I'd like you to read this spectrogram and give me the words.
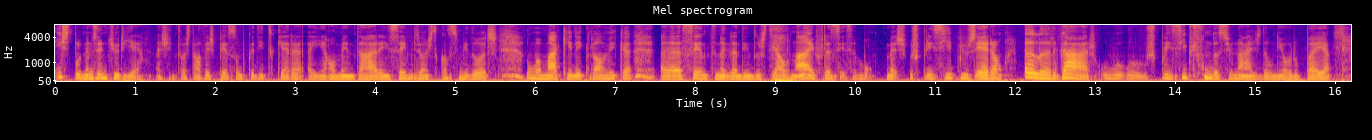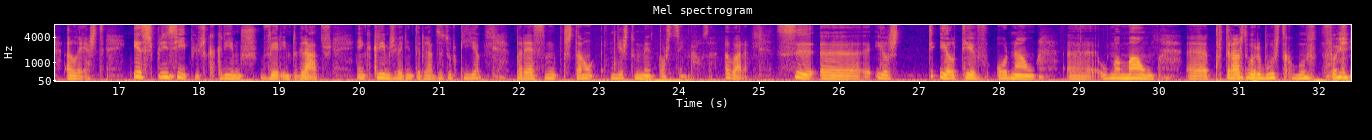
isto, pelo menos em teoria. A gente hoje talvez pense um bocadito que era em aumentar em 100 milhões de consumidores uma máquina económica uh, assente na grande indústria alemã e francesa. Bom, mas os princípios eram alargar os princípios fundacionais da União Europeia a leste. Esses princípios que queríamos ver integrados, em que queríamos ver integrados a Turquia, parece-me que estão neste momento postos em causa. Agora, se uh, eles, ele teve ou não uh, uma mão uh, por trás do arbusto, como foi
